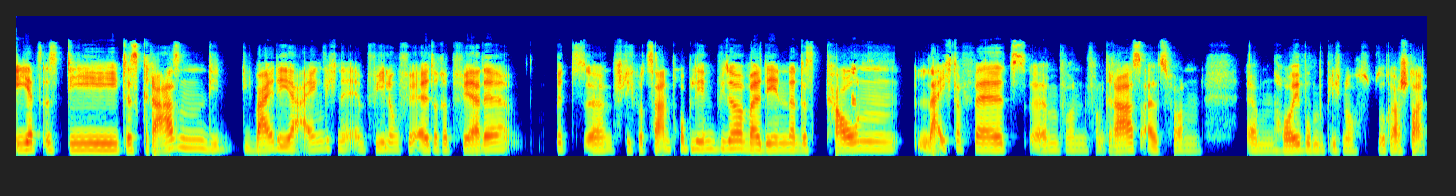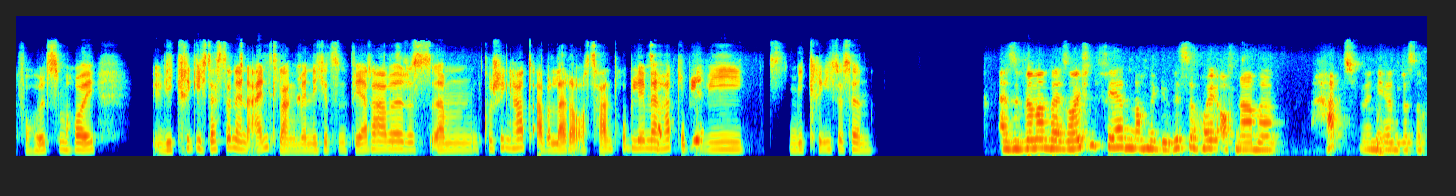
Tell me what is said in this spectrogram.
Jetzt ist die, das Grasen, die, die Weide ja eigentlich eine Empfehlung für ältere Pferde mit äh, Stichwort Zahnproblemen wieder, weil denen dann das Kauen leichter fällt ähm, von, von Gras als von ähm, Heu, womöglich noch sogar stark verholztem Heu. Wie kriege ich das dann in Einklang, wenn ich jetzt ein Pferd habe, das ähm, Cushing hat, aber leider auch Zahnprobleme hat? Wie, wie kriege ich das hin? Also wenn man bei solchen Pferden noch eine gewisse Heuaufnahme hat, wenn die also das noch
